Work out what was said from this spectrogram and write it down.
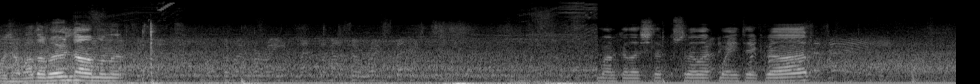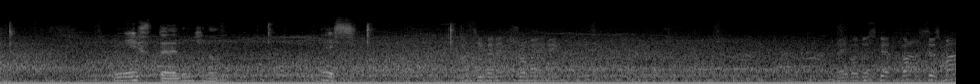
Hocam adam öldü amına. Arkadaşlar kusura bakmayın tekrar. Niye şut denedim ki lan? Neyse. 20 minutes remaining. Able to skip past his man.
